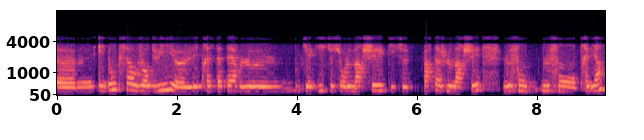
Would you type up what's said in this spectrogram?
et donc ça aujourd'hui les prestataires qui existent sur le marché, qui se partagent le marché, le font, le font très bien.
